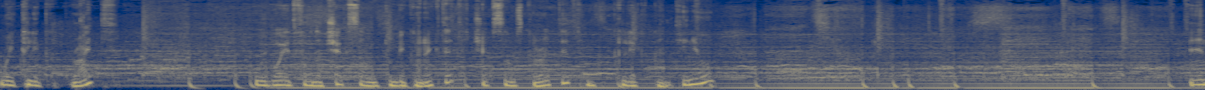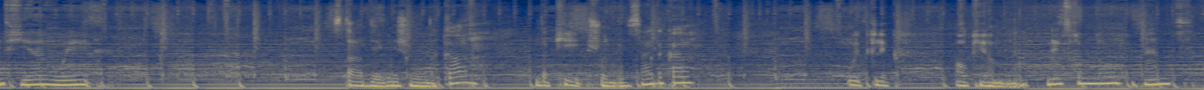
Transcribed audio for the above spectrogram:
We click write we wait for the checksum to be corrected. Checksum's corrected. We click continue. And here we start the ignition of the car. The key should be inside the car. We click OK on the next window and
